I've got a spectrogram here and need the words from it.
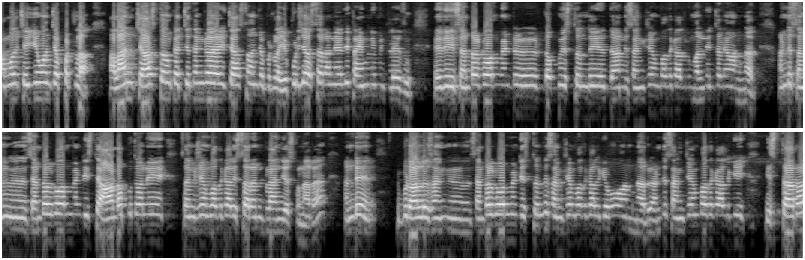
అమలు చెయ్యం అని చెప్పట్లా. అలా అని చేస్తాం ఖచ్చితంగా చేస్తాం అని చెప్పట్లా. ఎప్పుడు చేస్తారు అనేది టైం లిమిట్ లేదు. ఇది సెంట్రల్ గవర్నమెంట్ డబ్బు ఇస్తుంది దాన్ని సంక్షేమ పథకాలకు మళ్ళించలేం అన్నారు అంటే సం- సెంట్రల్ గవర్నమెంట్ ఇస్తే ఆ డబ్బుతోనే సంక్షేమ పథకాలు ఇస్తారని ప్లాన్ చేసుకున్నారా? అంటే ఇప్పుడు వాళ్ళు సెంట్రల్ గవర్నమెంట్ ఇస్తుంది సంక్షేమ పథకాలకి ఇవ్వం అంటే సంక్షేమ పథకాలకి ఇస్తారా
